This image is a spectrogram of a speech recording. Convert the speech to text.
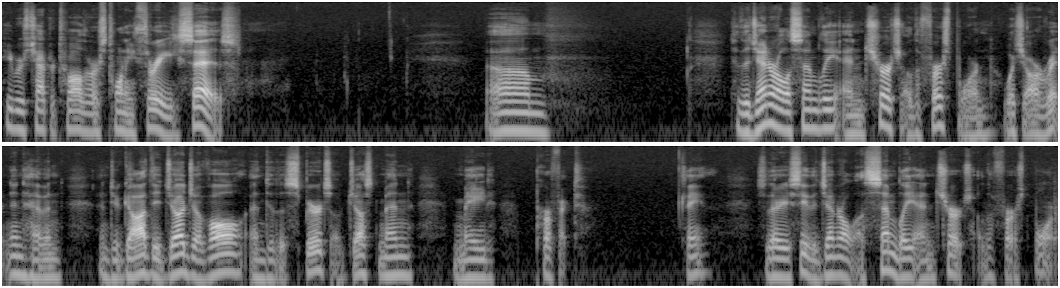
Hebrews chapter 12 verse 23 says, um, to the general assembly and church of the firstborn, which are written in heaven, and to God the judge of all, and to the spirits of just men made perfect. Okay, so there you see the general assembly and church of the firstborn.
